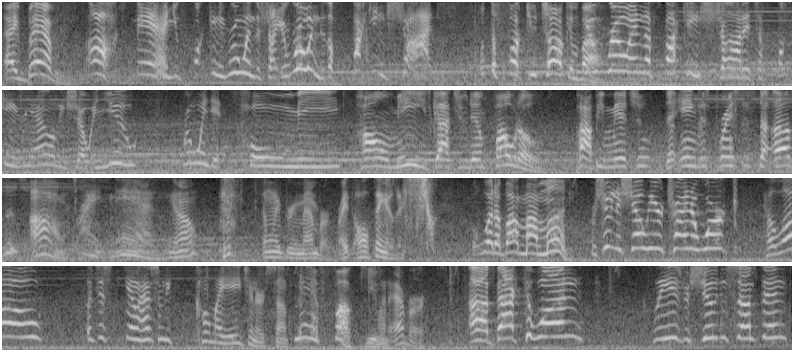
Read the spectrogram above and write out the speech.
Hey, Beverly, Oh, man, you fucking ruined the shot. You ruined the fucking shot. what the fuck you talking about? You ruined the fucking shot. It's a fucking reality show, and you ruined it, homie. Homies got you them photos. Poppy Mitchell, the English princess, the others. Oh, right, man. You know, don't even remember, right? The whole thing is like, But what about my money? we're shooting a show here, trying to work. Hello? Or just, you know, have somebody call my agent or something. Man, fuck you. Whatever. Uh, back to one. Please, we're shooting something.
